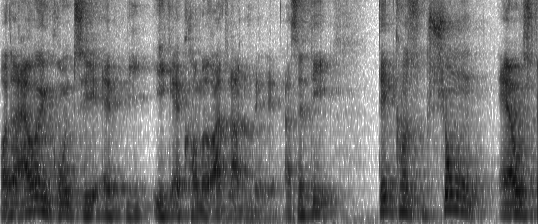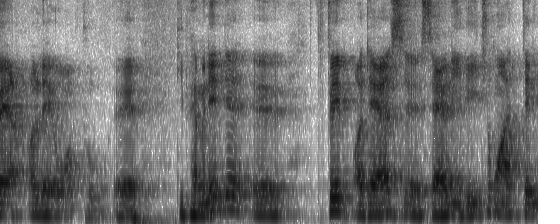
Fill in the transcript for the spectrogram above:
og der er jo en grund til, at vi ikke er kommet ret langt med det. Altså, det, den konstruktion er jo svær at lave op på. Øh, de permanente øh, fem og deres øh, særlige vetoret, den,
